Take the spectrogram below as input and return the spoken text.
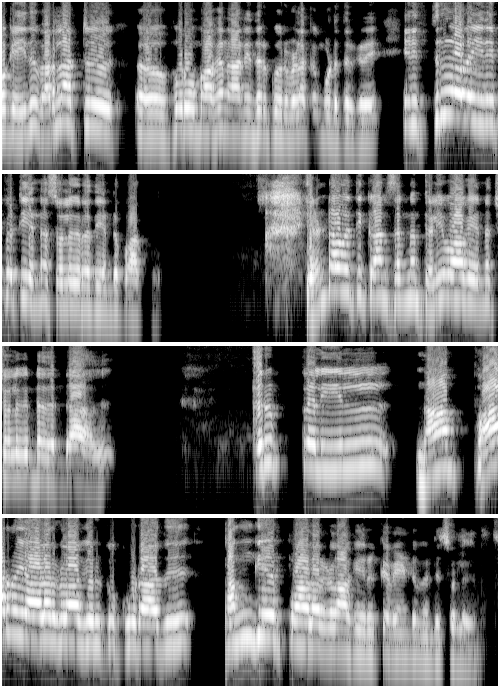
ஓகே இது வரலாற்று பூர்வமாக நான் இதற்கு ஒரு விளக்கம் கொடுத்திருக்கிறேன். இனி திருவலை இதை பற்றி என்ன சொல்லுகிறது என்று பார்ப்போம். இரண்டாம் வத்திக்கான் சங்கம் தெளிவாக என்ன சொல்லுகின்றது என்றால் திருப்பலியில் நாம் பார்வையாளர்களாக இருக்கக்கூடாது பங்கேற்பாளர்களாக இருக்க வேண்டும் என்று சொல்லுகிறது.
